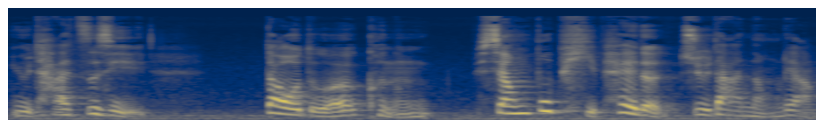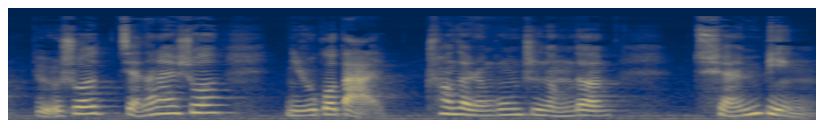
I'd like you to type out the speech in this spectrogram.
与他自己道德可能相不匹配的巨大能量。比如说，简单来说，你如果把创造人工智能的权柄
